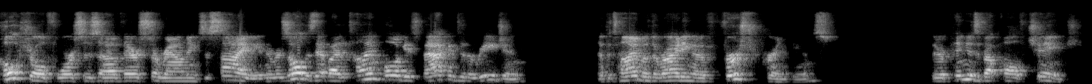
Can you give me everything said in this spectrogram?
cultural forces of their surrounding society. And the result is that by the time Paul gets back into the region, at the time of the writing of First Corinthians, their opinions about Paul have changed.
